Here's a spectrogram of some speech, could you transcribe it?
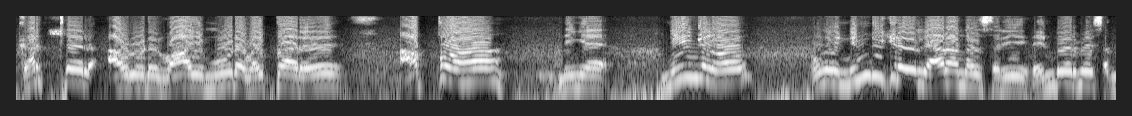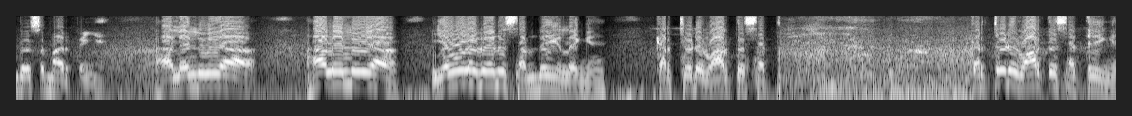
கர்த்தர் அவருடைய வாயை மூட வைப்பாரு. அப்போ நீங்க நீங்களும் உங்களை நிந்திக்கிறவர்கள் யாரா இருந்தாலும் சரி ரெண்டு பேருமே சந்தோஷமா இருப்பீங்க. ஹalleluya ஹalleluya எவ்வளவு வேணும் சந்தேகம் இல்லைங்க. கர்த்தருடைய வார்த்தை சத்து கர்த்தருடைய வார்த்தை சத்தியங்க.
